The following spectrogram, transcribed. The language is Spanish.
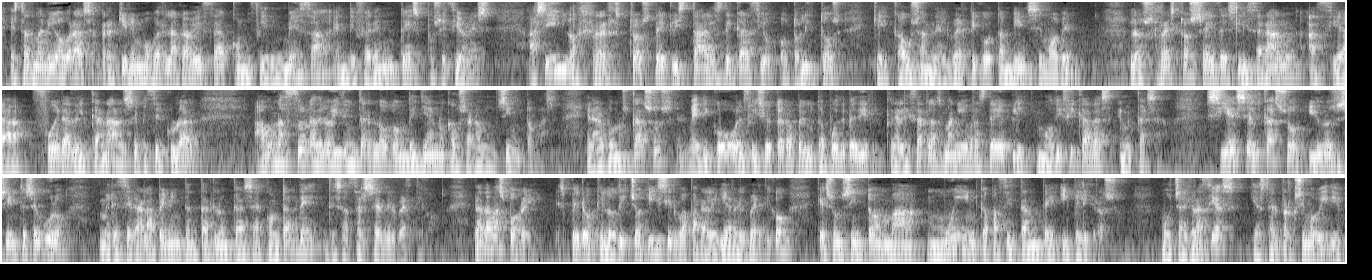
Estas maniobras requieren mover la cabeza con firmeza en diferentes posiciones. Así, los restos de cristales de calcio o tolitos que causan el vértigo también se mueven. Los restos se deslizarán hacia fuera del canal semicircular a una zona del oído interno donde ya no causarán síntomas. En algunos casos, el médico o el fisioterapeuta puede pedir realizar las maniobras de EPLI modificadas en casa. Si es el caso y uno se siente seguro, merecerá la pena intentarlo en casa con tal de deshacerse del vértigo. Nada más por hoy. Espero que lo dicho aquí sirva para aliviar el vértigo, que es un síntoma muy incapacitante y peligroso. Muchas gracias y hasta el próximo vídeo.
